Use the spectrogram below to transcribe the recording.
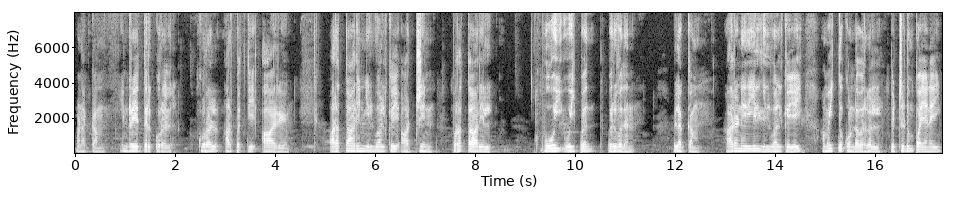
வணக்கம். இன்றைய திருக்குறள் குறள் நாற்பத்தி ஆறு. அறத்தாரின் இல்வாழ்க்கை ஆற்றின் புறத்தாரில் போய் ஒய்ப்ப பெறுவதன். விளக்கம். அறநெறியில் இல்வாழ்க்கையை அமைத்து கொண்டவர்கள் பெற்றிடும் பயனை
